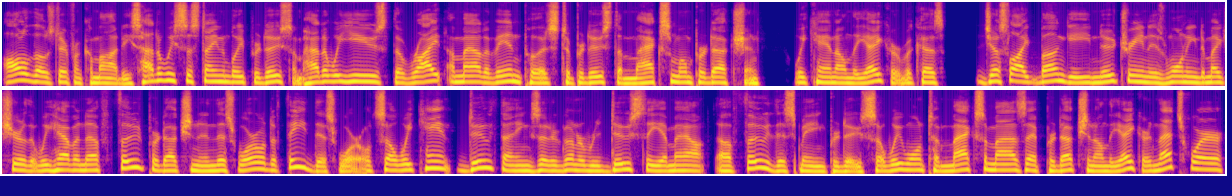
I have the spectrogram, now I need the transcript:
All of those different commodities. How do we sustainably produce them? How do we use the right amount of inputs to produce the maximum production we can on the acre? Because just like Bunge, Nutrien is wanting to make sure that we have enough food production in this world to feed this world. So we can't do things that are going to reduce the amount of food that's being produced. So we want to maximize that production on the acre. And that's where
